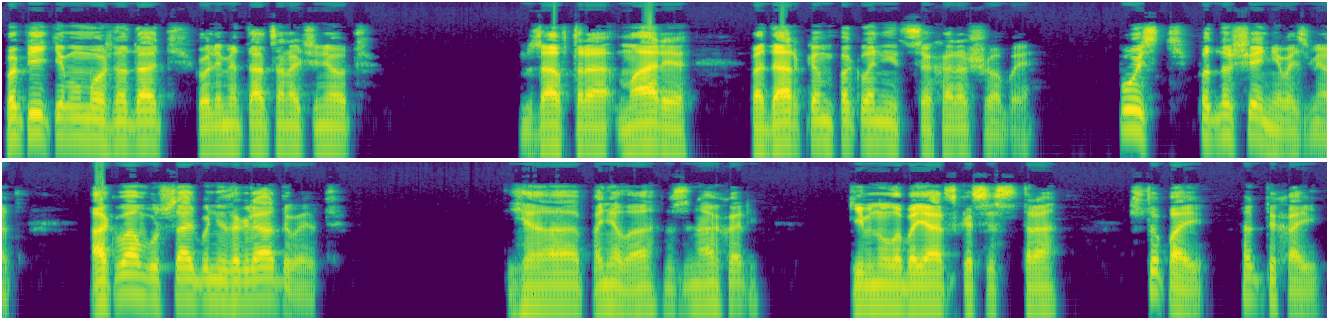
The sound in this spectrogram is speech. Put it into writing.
Попить ему можно дать, коли метаться начнет. Завтра Маре подарком поклониться хорошо бы. Пусть подношение возьмет, а к вам в усадьбу не заглядывает. — Я поняла, знахарь, — кивнула боярская сестра. — Ступай, отдыхай.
